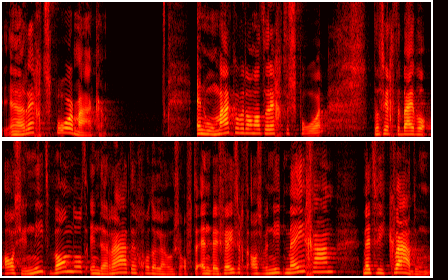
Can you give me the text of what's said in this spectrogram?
een recht spoor maken. En hoe maken we dan dat rechte spoor? Dan zegt de Bijbel, als je niet wandelt in de raden goddelozen. Of de NBV zegt, als we niet meegaan met wie kwaad doen.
